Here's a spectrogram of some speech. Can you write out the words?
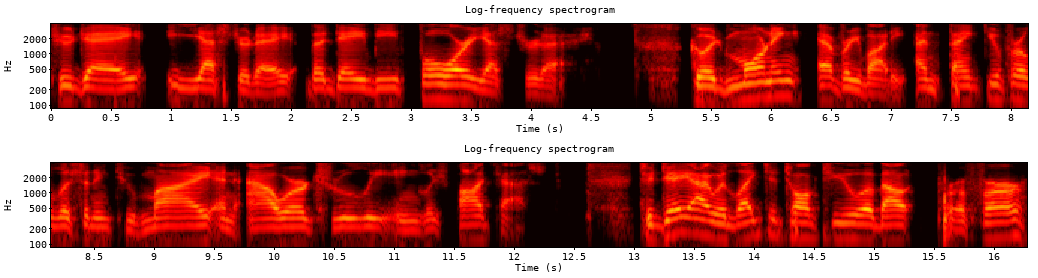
Today, yesterday, the day before yesterday. Good morning, everybody, and thank you for listening to my and our Truly English podcast. Today, I would like to talk to you about prefer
